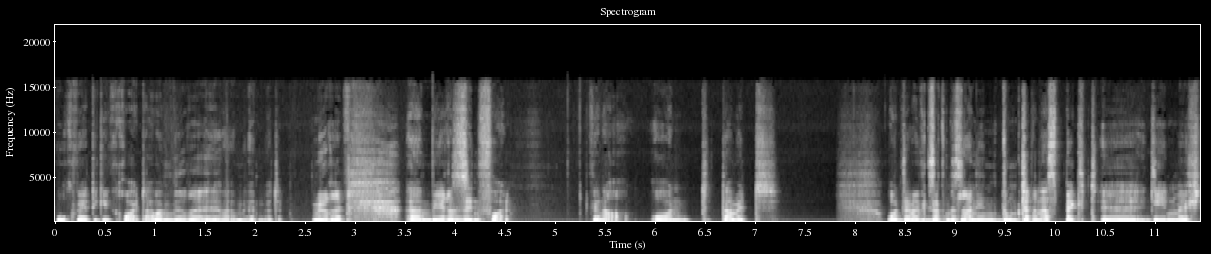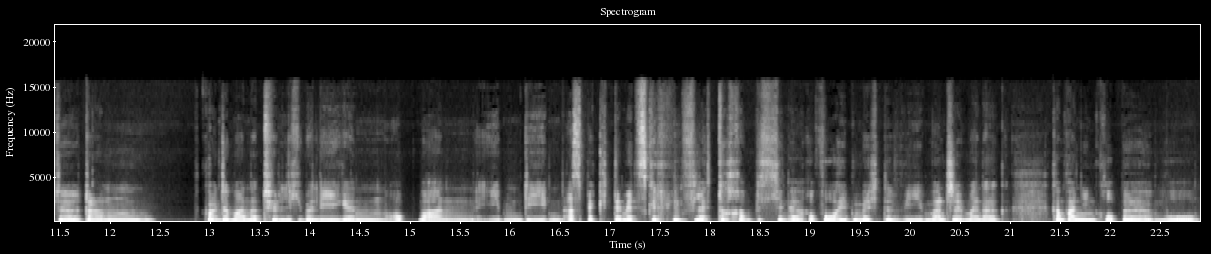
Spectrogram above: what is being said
hochwertige Kräuter. Aber Myrrhe, äh, Myrte, Myrrhe äh, wäre sinnvoll. Genau. Und damit und wenn man, wie gesagt, ein bisschen an den dunkleren Aspekt äh, gehen möchte, dann könnte man natürlich überlegen, ob man eben den Aspekt der Metzgerin vielleicht doch ein bisschen hervorheben möchte, wie manche in meiner Kampagnengruppe, wo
